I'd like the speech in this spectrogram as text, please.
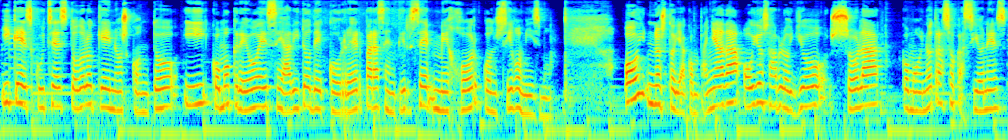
y que escuches todo lo que nos contó y cómo creó ese hábito de correr para sentirse mejor consigo mismo. Hoy no estoy acompañada, hoy os hablo yo sola como en otras ocasiones.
